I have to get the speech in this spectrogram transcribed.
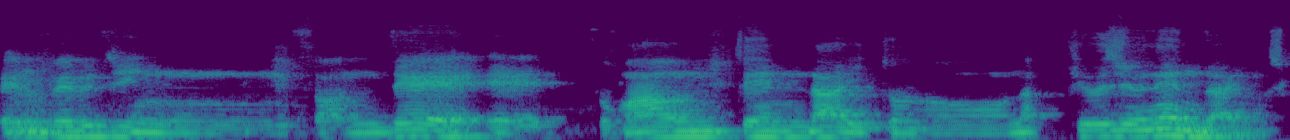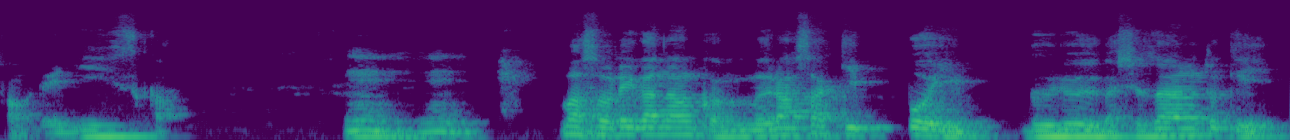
ベルベルジンさんで、えーっと、マウンテンライトのな90年代の、しかもレディースか。うんうん。まあ、それがなんか紫っぽいブルーが取材の時、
